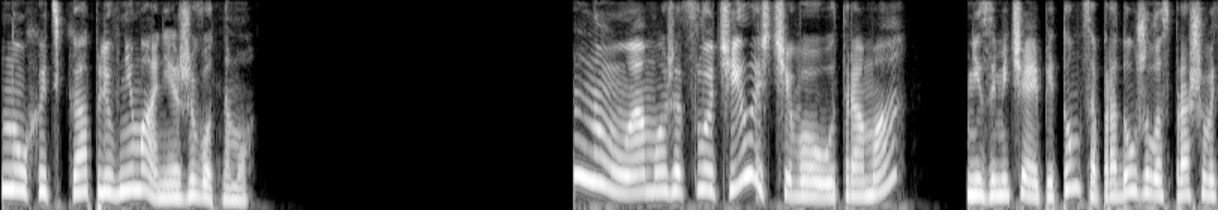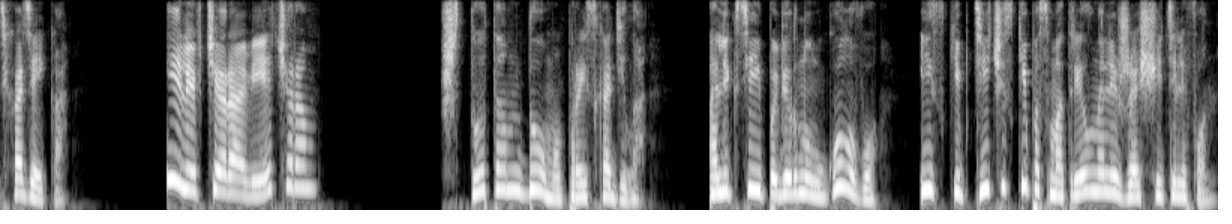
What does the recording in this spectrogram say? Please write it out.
Ну, хоть каплю внимания животному. «Ну, а может, случилось чего утром, а?» Не замечая питомца, продолжила спрашивать хозяйка. «Или вчера вечером?» Что там дома происходило? Алексей повернул голову и скептически посмотрел на лежащий телефон.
